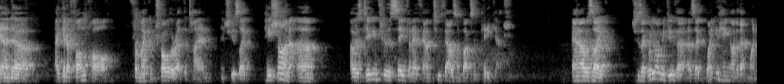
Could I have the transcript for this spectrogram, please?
And uh, I get a phone call from my controller at the time. And she's like, hey, Shawn, um, I was digging through the safe and I found 2000 bucks in petty cash. And I was like, she's like, what do you want me to do with that? I was like, why don't you hang on to that money?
